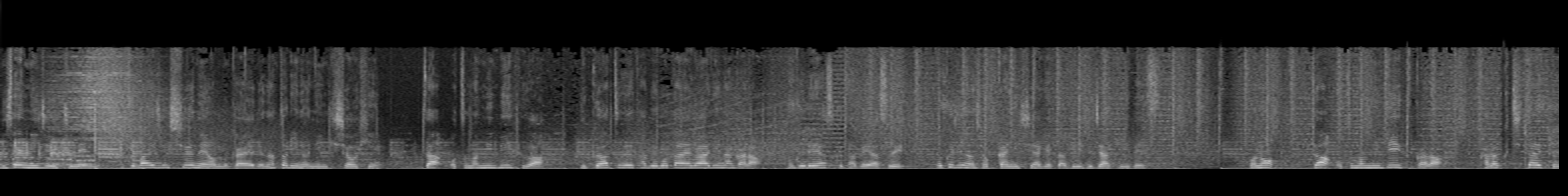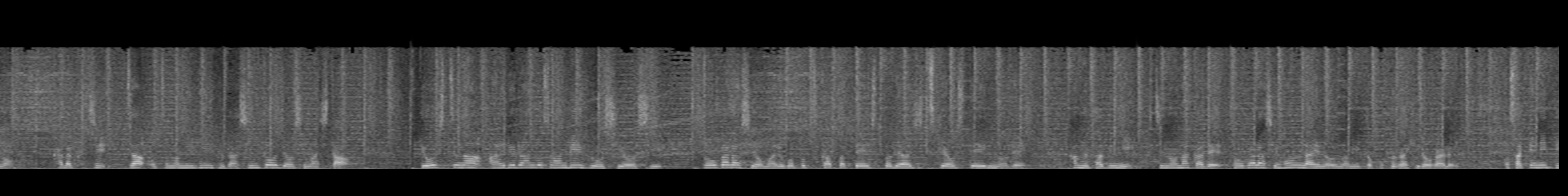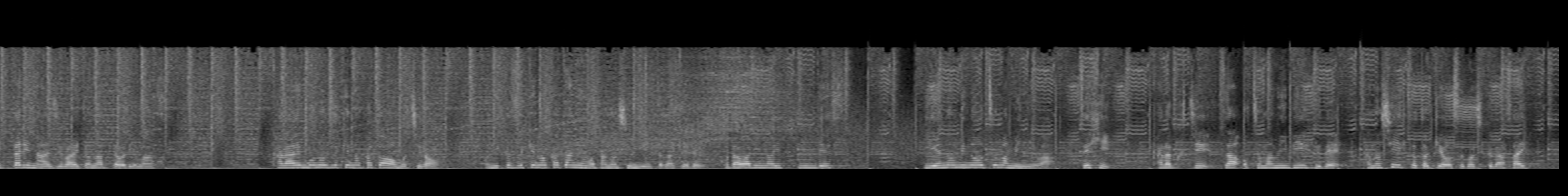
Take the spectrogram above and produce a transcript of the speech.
2021年に発売10周年を迎える名取の人気商品ザ・おつまみビーフは肉厚で食べ応えがありながらほぐれやすく食べやすい独自の食感に仕上げたビーフジャーキーです。このザ・おつまみビーフから辛口タイプの辛口ザ・おつまみビーフが新登場しました。良質なアイルランド産ビーフを使用し唐辛子を丸ごと使ったペーストで味付けをしているので噛むたびに口の中で唐辛子本来のうまみとコクが広がる。お酒にぴったりな味わいとなっております。辛いもの好きの方はもちろんお肉好きの方にも楽しんでいただけるこだわりの一品です。家飲みのおつまみにはぜひ辛口ザおつまみビーフで楽しいひとときをお過ごしください。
